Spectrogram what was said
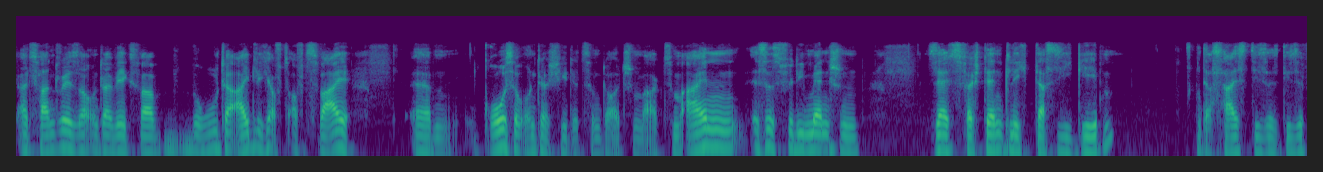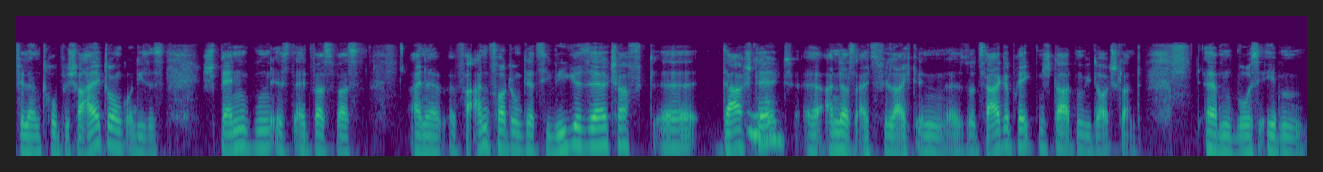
als Fundraiser unterwegs war, beruhte eigentlich auf, auf zwei ähm, große Unterschiede zum deutschen Markt. Zum einen ist es für die Menschen selbstverständlich, dass sie geben. Das heißt, diese, diese philanthropische Haltung und dieses Spenden ist etwas, was eine Verantwortung der Zivilgesellschaft äh, darstellt, ja. äh, anders als vielleicht in äh, sozial geprägten Staaten wie Deutschland, ähm, wo es eben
